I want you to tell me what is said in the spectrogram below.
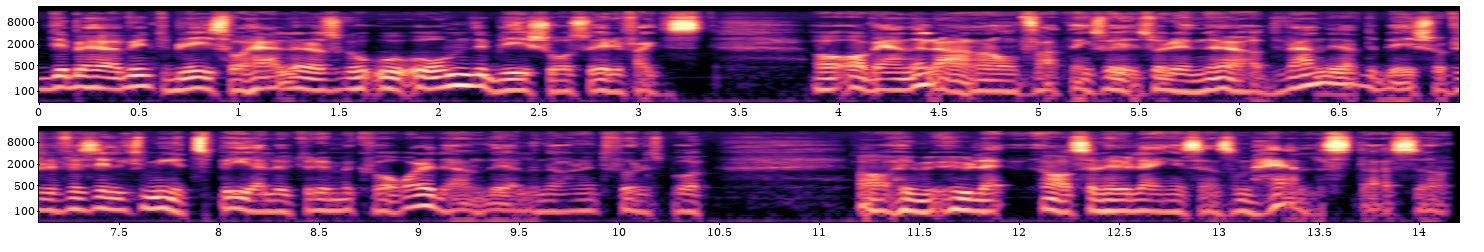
det behöver ju inte bli så heller alltså, och om det blir så så är det faktiskt av en eller annan omfattning så är, så är det nödvändigt att det blir så. För det finns liksom inget spelutrymme kvar i den delen. Det har inte funnits på ja, hur, hur, ja, sen hur länge sedan som helst alltså.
